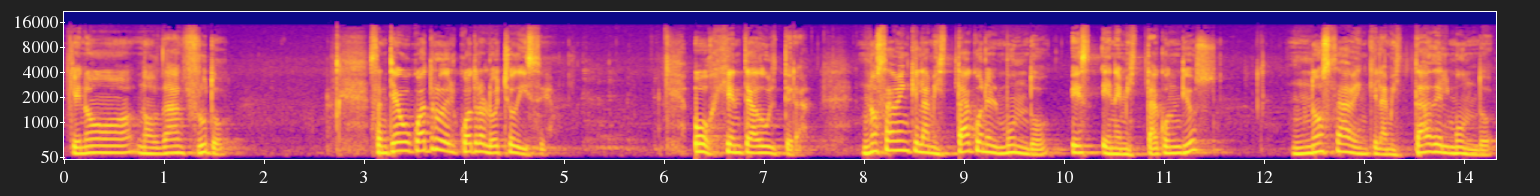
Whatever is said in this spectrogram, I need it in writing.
que no nos dan fruto. Santiago 4 del 4 al 8 dice, oh gente adúltera, ¿No saben que la amistad con el mundo es enemistad con Dios? ¿No saben que la amistad del mundo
